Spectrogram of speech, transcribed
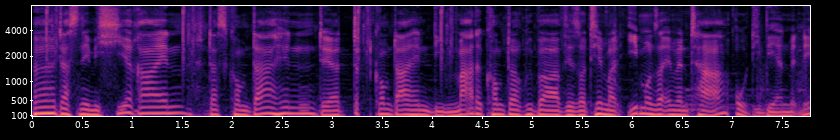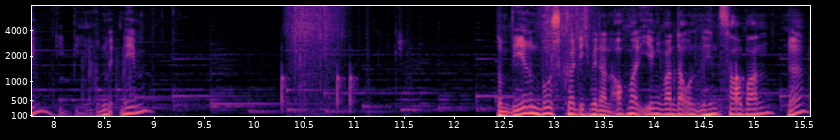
Äh, das nehme ich hier rein. Das kommt dahin. Der, das kommt dahin. Die Made kommt darüber. Wir sortieren mal eben unser Inventar. Oh, die Beeren mitnehmen. Die Beeren mitnehmen. Einen Beerenbusch könnte ich mir dann auch mal irgendwann da unten hinzaubern, ne?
